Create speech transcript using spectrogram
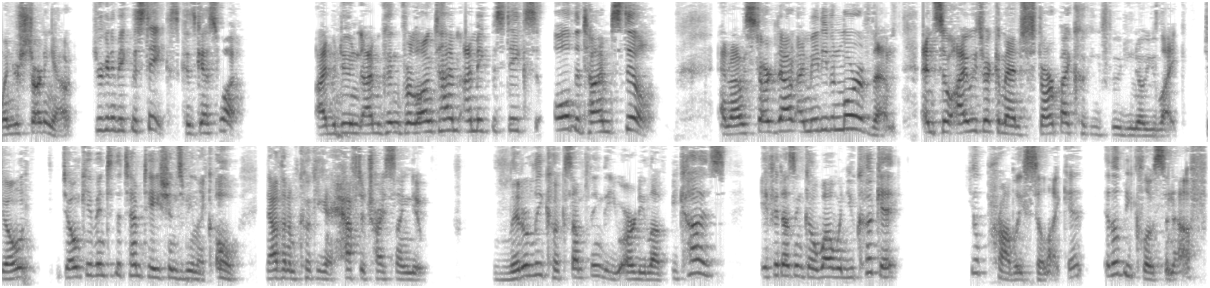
when you're starting out, you're going to make mistakes. Because guess what? I've been doing, I've been cooking for a long time. I make mistakes all the time still. And when I was started out, I made even more of them. And so I always recommend start by cooking food you know you like. Don't don't give in to the temptations of being like, oh, now that I'm cooking, I have to try something new. Literally cook something that you already love because if it doesn't go well when you cook it, you'll probably still like it. It'll be close enough.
